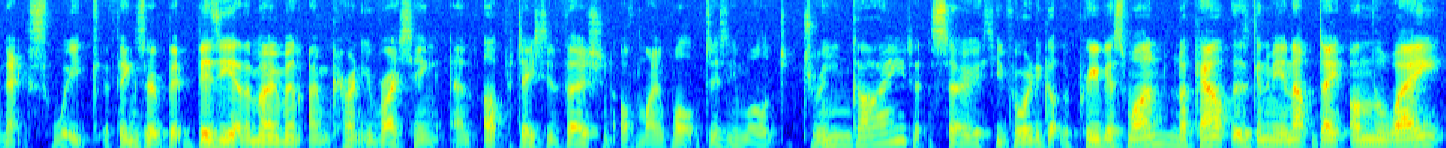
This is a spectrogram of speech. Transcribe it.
next week. Things are a bit busy at the moment. I'm currently writing an updated version of my Walt Disney World Dream Guide. So if you've already got the previous one, look out. There's going to be an update on the way,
